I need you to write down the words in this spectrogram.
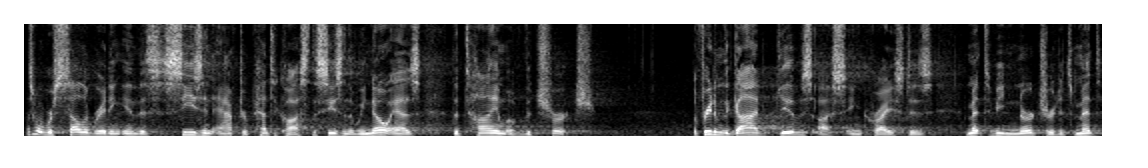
That's what we're celebrating in this season after Pentecost, the season that we know as the time of the church. The freedom that God gives us in Christ is meant to be nurtured, it's meant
